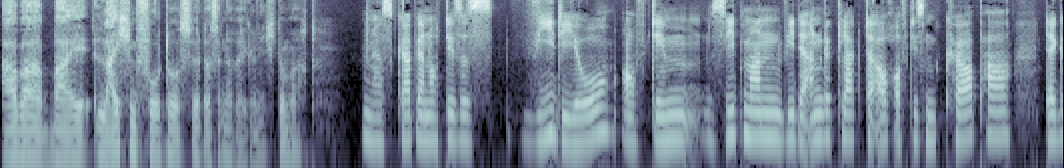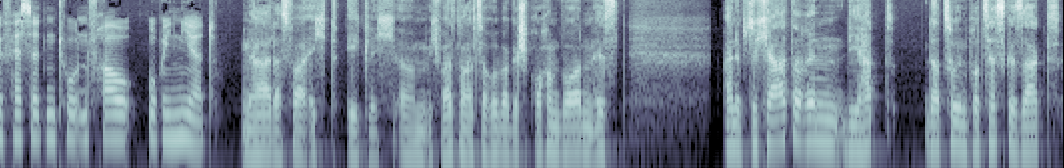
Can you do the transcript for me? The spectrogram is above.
Aber bei Leichenfotos wird das in der Regel nicht gemacht. Es gab ja noch dieses Video, auf dem sieht man, wie der Angeklagte auch auf diesen Körper der gefesselten toten Frau uriniert. Ja, das war echt eklig. Ähm, ich weiß noch, als darüber gesprochen worden ist, eine Psychiaterin, die hat dazu im Prozess gesagt,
